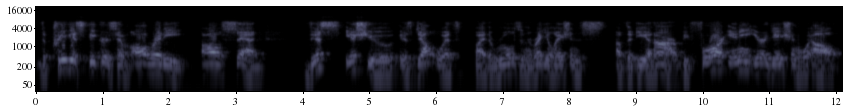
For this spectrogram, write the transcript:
the previous speakers have already all said, this issue is dealt with by the rules and the regulations of the DNR before any irrigation well,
